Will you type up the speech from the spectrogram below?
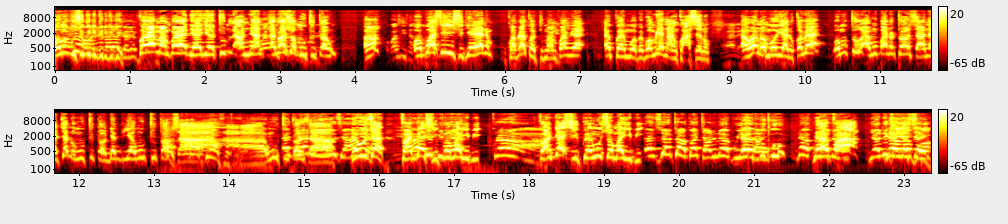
wɔn gusu gidigidigidi kɔɛ ma mpɔyɛ deɛ yɛ tu anua ɛnu ahyɛ wɔn tutɔn. ɔboa si nsi deɛ yɛ no kwabra kwatu mampa nwɛ ɛkwan mu ɔbɛbɛ wɔn yɛ nankwase no ɛhɔ na wɔn yɛ no kɔbɛ wɔn to wɔn ba no tɔn saa na ɛkyɛ na wɔn tu tɔn dɛ bia wɔn tu tɔn saa wɔn tu tɔn saa yɛwu sɛ foundation kura wɔn ayi bi foundation kura ehu sɛ wɔn ayi bi ebubu na ɛkwa na ɛyɛ sɛ.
